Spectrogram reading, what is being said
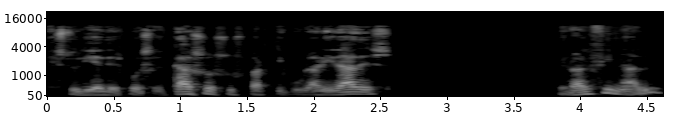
estudié después el caso, sus particularidades, pero al final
